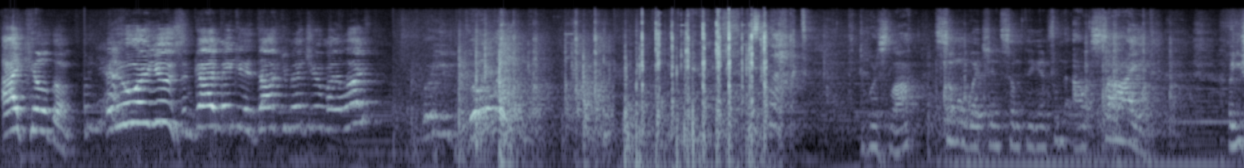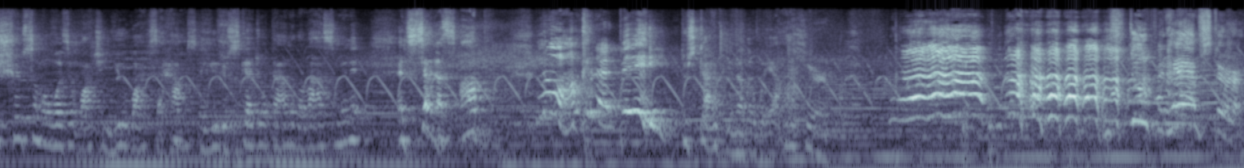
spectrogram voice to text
I killed him. And who are you? Some guy making a documentary of my life? Where are you going? It's locked. The door's locked. Someone wedged in something in from the outside. Are you sure someone wasn't watching you watch the house and you just scheduled down to the last minute and set us up? No, how could that be? There's gotta be another way out of here. Stupid hamster!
